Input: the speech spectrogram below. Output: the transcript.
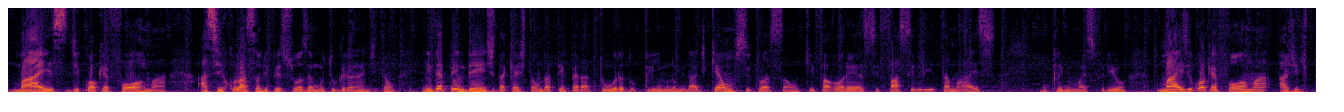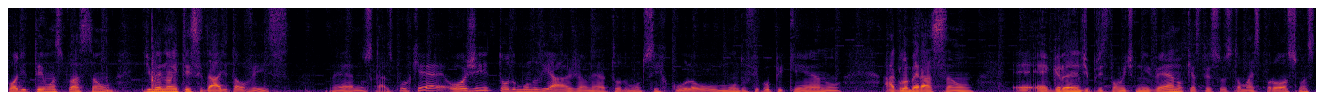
Mas, de qualquer forma, a circulação de pessoas é muito grande. Então, independente da questão da temperatura, do clima, da umidade, que é uma situação que favorece, facilita mais, um clima mais frio, mas de qualquer forma a gente pode ter uma situação de menor intensidade talvez, né, nos casos, porque hoje todo mundo viaja, né, todo mundo circula, o mundo ficou pequeno, a aglomeração é, é, grande, principalmente no inverno, que as pessoas estão mais próximas,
